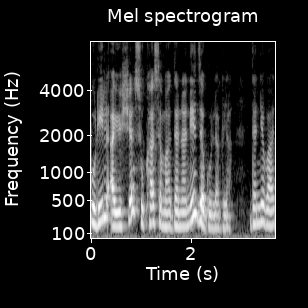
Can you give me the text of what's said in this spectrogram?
पुढील आयुष्य सुखासमाधानाने जगू लागला. धन्यवाद.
